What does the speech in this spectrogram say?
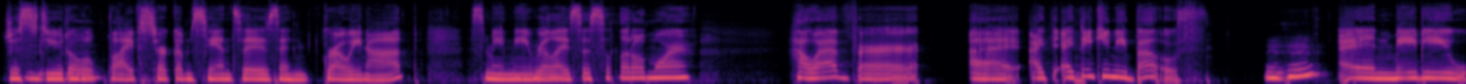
just mm-hmm. due to mm-hmm. life circumstances and growing up. It's made me mm-hmm. realize this a little more. However, uh, I, th- I think you need both. Mm-hmm. And maybe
